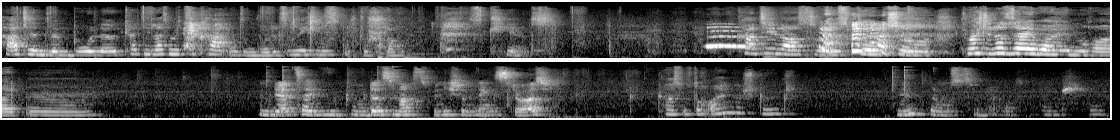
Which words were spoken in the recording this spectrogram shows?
Kartensymbole. Kathi, lass mich zu Kartensymbole. Das ist nicht lustig, du schlau. Das Kind. Kathi, lass es, bitte. Ich möchte da selber hinreiten. In der Zeit, wo du das machst, bin ich schon längst dort. Du hast es doch eingestellt. Hm? Dann musst du mir was einstellen.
